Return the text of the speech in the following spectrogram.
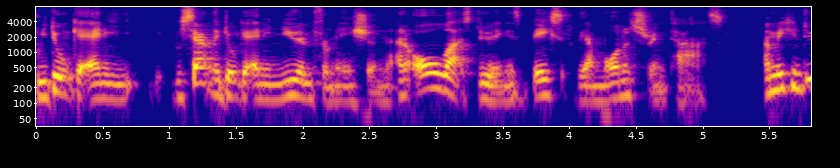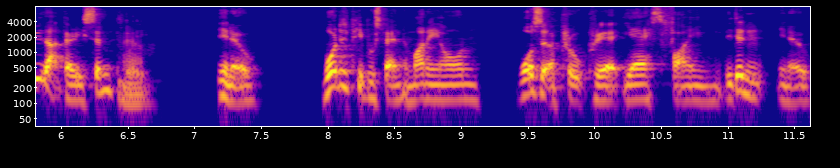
we don't get any, we certainly don't get any new information. And all that's doing is basically a monitoring task. And we can do that very simply. Yeah. You know, what did people spend the money on? Was it appropriate? Yes, fine. They didn't, you know,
